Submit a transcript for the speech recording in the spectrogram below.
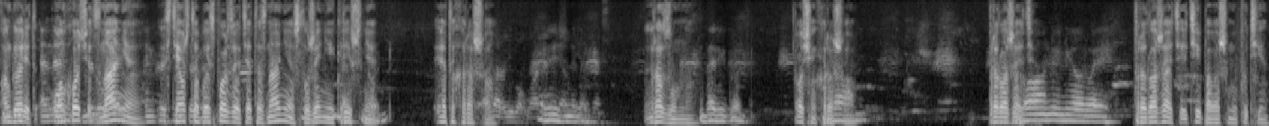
Он говорит, он хочет знания с тем, чтобы использовать это знание в служении Кришне. Это хорошо, разумно, очень хорошо. Продолжайте, продолжайте идти по вашему пути.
